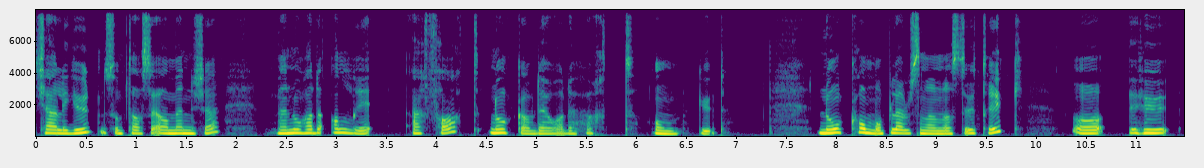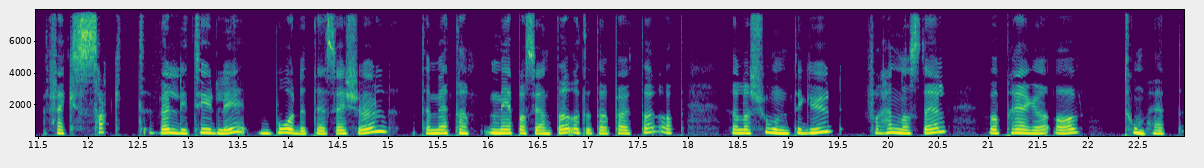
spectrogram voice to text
kjærlig Gud som tar seg av mennesket, men hun hadde aldri erfart noe av det hun hadde hørt om Gud. Nå kom opplevelsen hennes til uttrykk, og hun fikk sagt veldig tydelig, både til seg sjøl, til medpasienter og til terapeuter, at relasjonen til Gud for hennes del var prega av tomhet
